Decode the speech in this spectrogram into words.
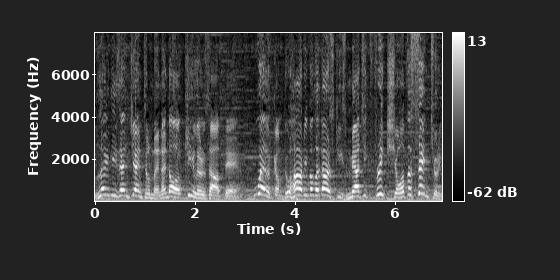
Ladies and gentlemen, and all killers out there, welcome to Harvey Volodarskii's Magic Freak Show of the century.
